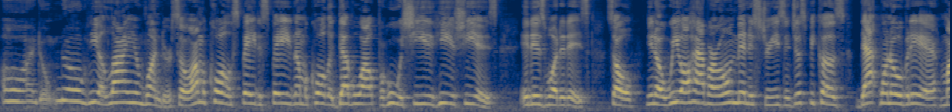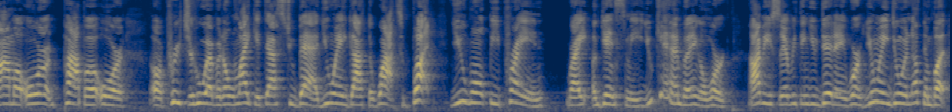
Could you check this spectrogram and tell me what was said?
oh, I don't know. He a lying wonder. So I'm going to call a spade a spade, and I'm going to call the devil out for who she, he or she is. It is what it is. So, you know, we all have our own ministries, and just because that one over there, mama or papa or, or preacher, whoever don't like it, that's too bad. You ain't got the watch. But you won't be praying, right, against me. You can, but ain't to work. Obviously, everything you did ain't work. You ain't doing nothing but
